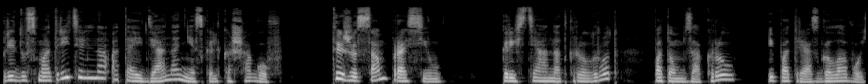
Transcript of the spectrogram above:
предусмотрительно отойдя на несколько шагов. «Ты же сам просил». Кристиан открыл рот, потом закрыл и потряс головой.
